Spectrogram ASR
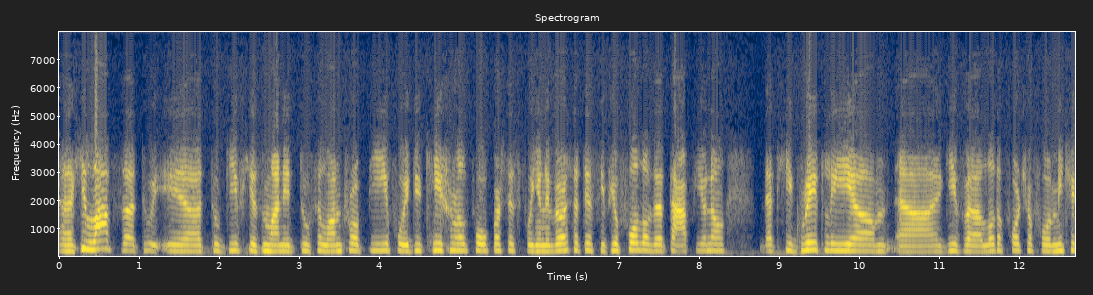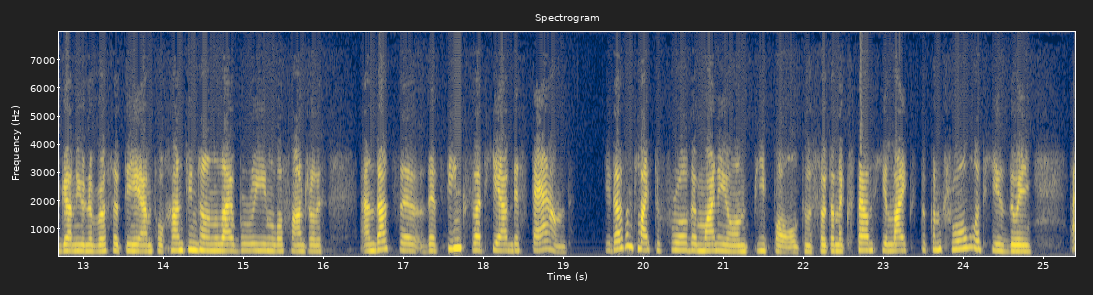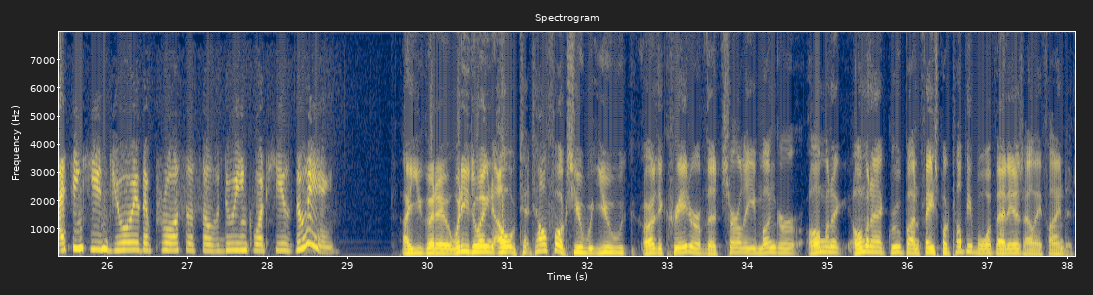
uh, he loves uh, to uh, to give his money to philanthropy for educational purposes for universities. If you follow the path, you know that he greatly um, uh, give a lot of fortune for Michigan University and for Huntington Library in Los Angeles, and that's uh, the things that he understands. He doesn't like to throw the money on people to a certain extent. He likes to control what he's doing. I think he enjoys the process of doing what he's doing. Are you going to? What are you doing? Oh, t- tell folks you you are the creator of the Charlie Munger Almanac, Almanac group on Facebook. Tell people what that is, how they find it.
